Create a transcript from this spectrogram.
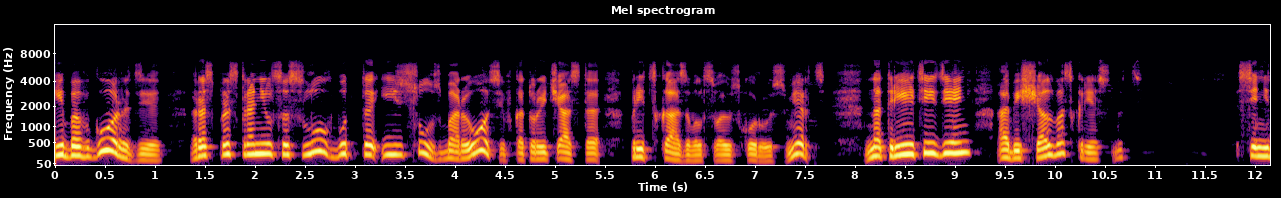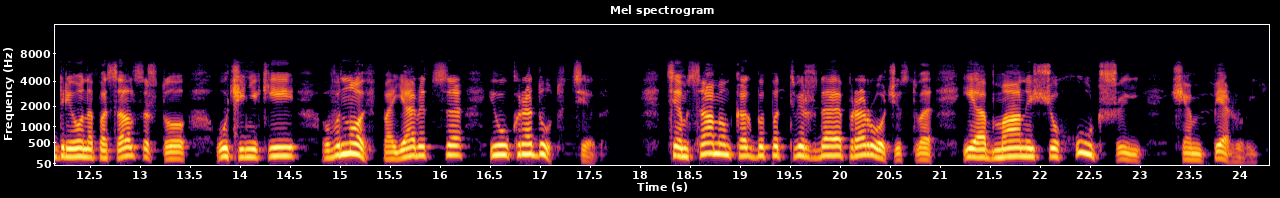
ибо в городе распространился слух, будто Иисус Бар-Иосиф, который часто предсказывал свою скорую смерть, на третий день обещал воскреснуть. Синедрион опасался, что ученики вновь появятся и украдут тело, тем самым как бы подтверждая пророчество и обман еще худший, чем первый.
